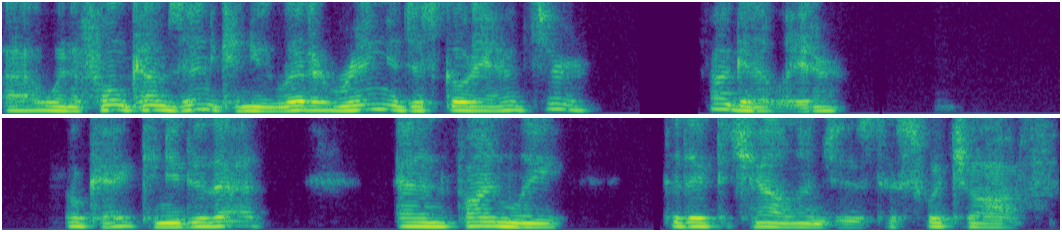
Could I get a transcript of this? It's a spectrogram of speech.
uh, when a phone comes in, can you let it ring and just go to answer? I'll get it later. Okay, can you do that? And finally, to take the challenge is to switch off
